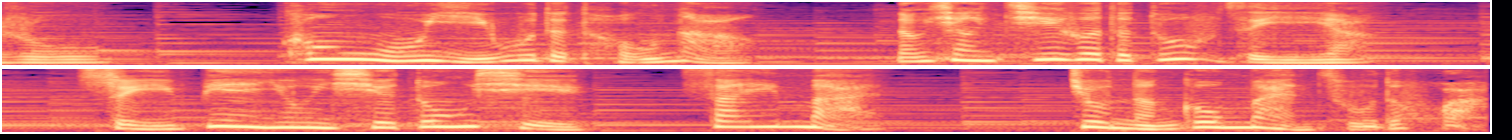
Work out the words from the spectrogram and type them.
如空无一物的头脑能像饥饿的肚子一样，随便用一些东西塞满就能够满足的话，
